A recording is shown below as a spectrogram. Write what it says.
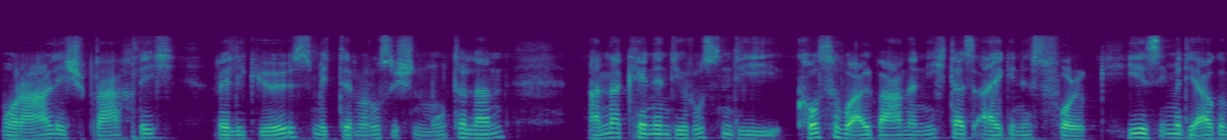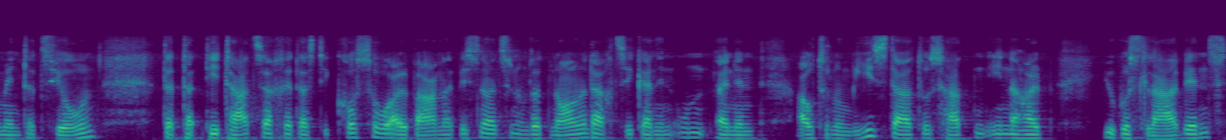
moralisch, sprachlich, religiös mit dem russischen Mutterland, anerkennen die Russen die Kosovo-Albaner nicht als eigenes Volk. Hier ist immer die Argumentation, die Tatsache, dass die Kosovo-Albaner bis 1989 einen, einen Autonomiestatus hatten innerhalb Jugoslawiens,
